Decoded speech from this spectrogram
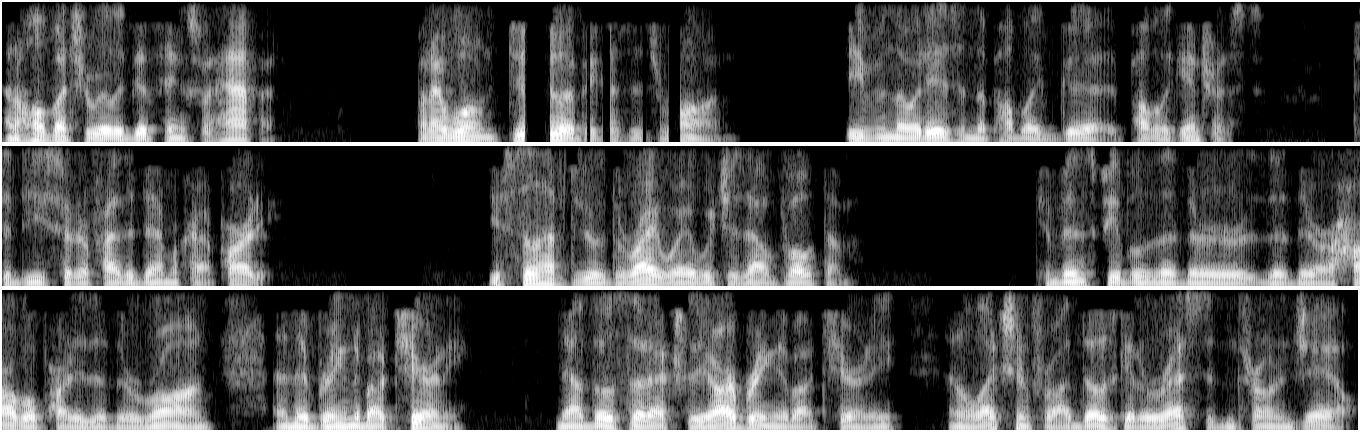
and a whole bunch of really good things would happen. But I won't do it because it's wrong, even though it is in the public good, public interest, to decertify the Democrat Party. You still have to do it the right way, which is outvote them, convince people that they're that they're a horrible party, that they're wrong, and they're bringing about tyranny. Now, those that actually are bringing about tyranny and election fraud, those get arrested and thrown in jail.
